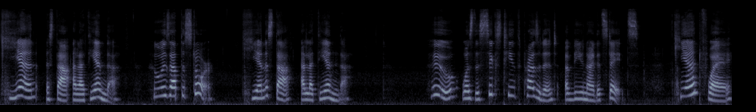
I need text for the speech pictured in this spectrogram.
¿Quién está a la tienda? Who is at the store? ¿Quién está a la tienda? Who was the 16th President of the United States? ¿Quién fue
